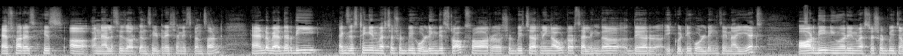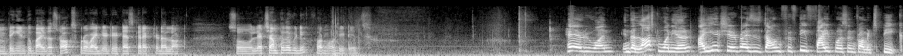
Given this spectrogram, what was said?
as far as his analysis or consideration is concerned? And whether the existing investors should be holding the stocks or uh, should be churning out or selling the their equity holdings in IEX or the newer investor should be jumping in to buy the stocks provided it has corrected a lot. So let's jump to the video for more details. Hey everyone, in the last one year, IEX share price is down 55% from its peak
